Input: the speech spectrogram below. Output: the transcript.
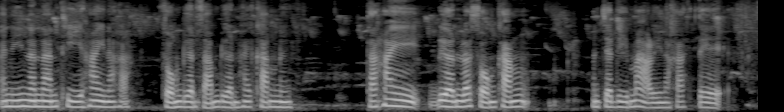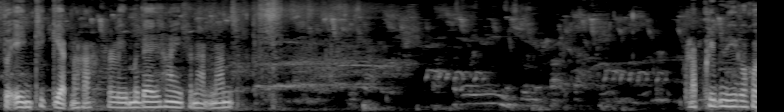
อันนี้นานๆทีให้นะคะสองเดือนสามเดือนให้ครั้งหนึ่ง ถ้าให้เดือนละสองครั้ง มันจะดีมากเลยนะคะ แต่ตัวเองขี้เกียจนะคะก็เลยไม่ได้ให้ขนาดนั้น ครับคลิปนี้ก็ขอ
